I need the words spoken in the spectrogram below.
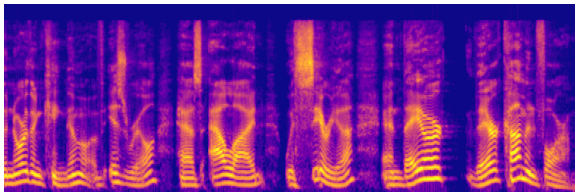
the northern kingdom of Israel has allied with Syria, and they are they're coming for him.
